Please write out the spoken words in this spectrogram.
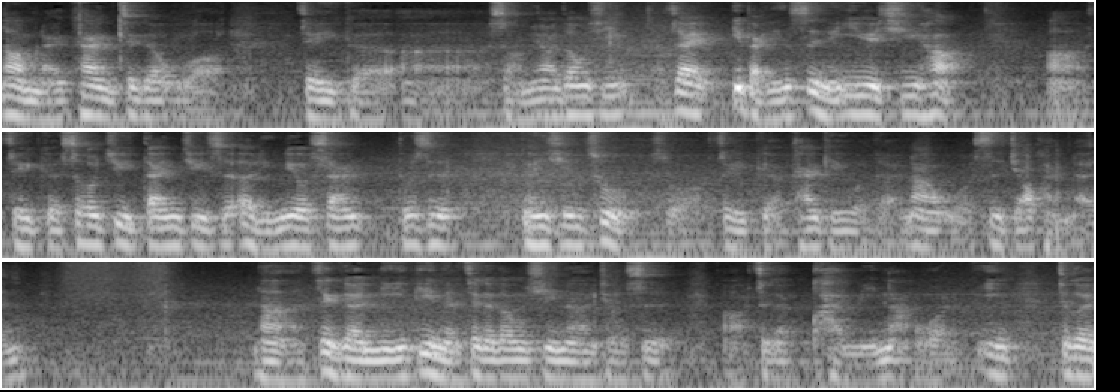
那我们来看这个我这个呃扫描的东西，在一百零四年一月七号，啊，这个收据单据是二零六三，都是更新处所这个开给我的，那我是缴款人。那这个拟定的这个东西呢，就是啊，这个款名呐，我应这个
